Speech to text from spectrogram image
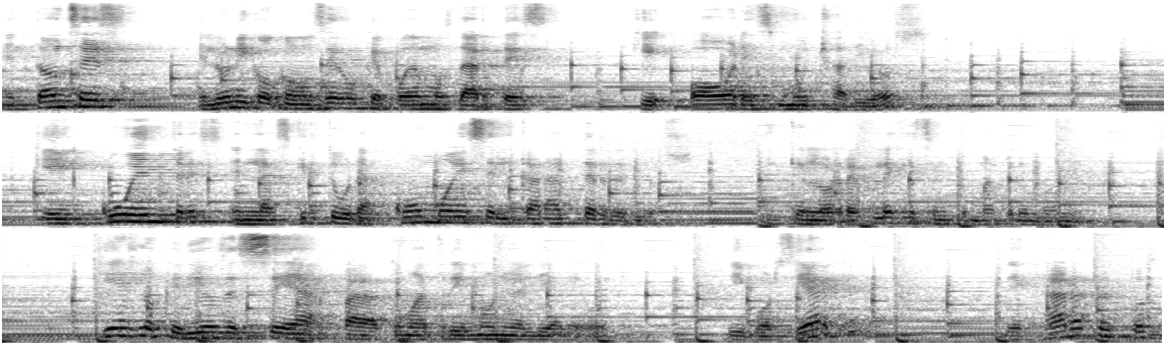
Entonces, el único consejo que podemos darte es que ores mucho a Dios, que encuentres en la escritura cómo es el carácter de Dios y que lo reflejes en tu matrimonio. ¿Qué es lo que Dios desea para tu matrimonio el día de hoy? ¿Divorciarte? ¿Dejar a tu esposa?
